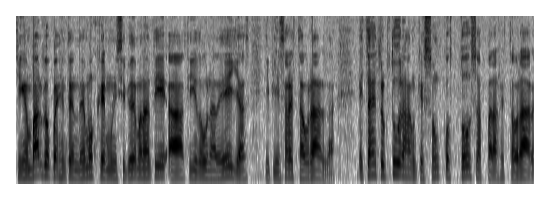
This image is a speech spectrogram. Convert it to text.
Sin embargo, pues entendemos que el municipio de Manatí ha sido una de ellas y piensa restaurarla. Estas estructuras, aunque son costosas para restaurar,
